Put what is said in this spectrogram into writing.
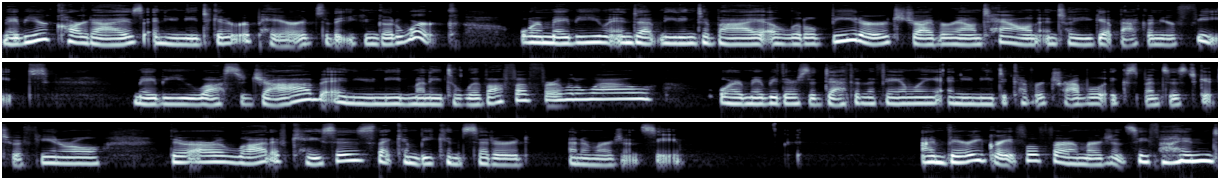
Maybe your car dies and you need to get it repaired so that you can go to work or maybe you end up needing to buy a little beater to drive around town until you get back on your feet. Maybe you lost a job and you need money to live off of for a little while. Or maybe there's a death in the family and you need to cover travel expenses to get to a funeral. There are a lot of cases that can be considered an emergency. I'm very grateful for our emergency fund.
